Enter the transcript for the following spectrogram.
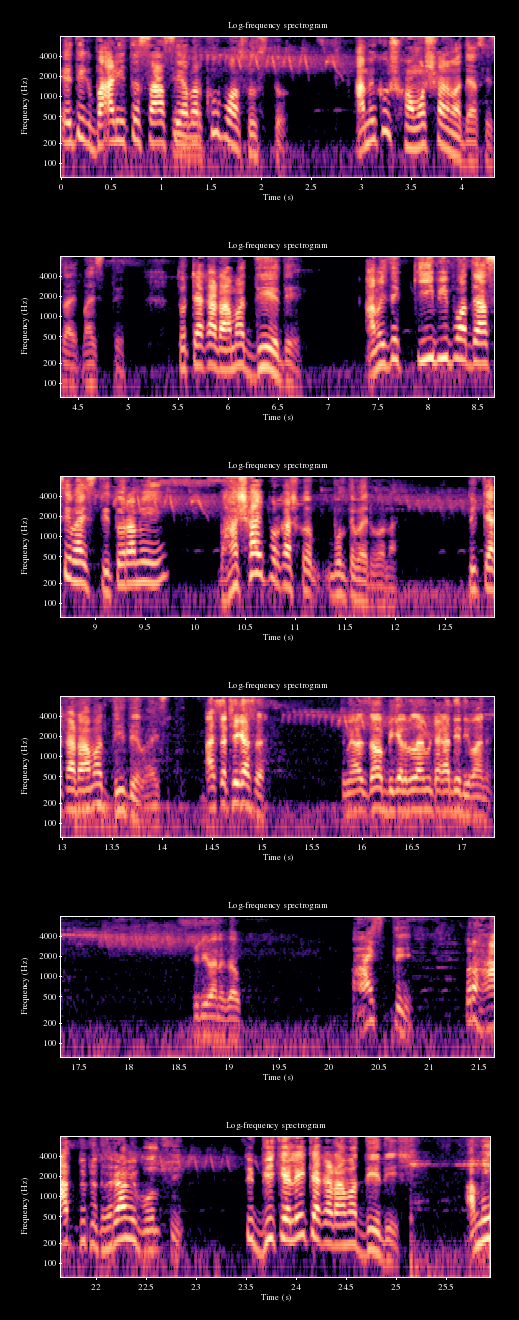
এদিক বাড়ি তো চাষি আবার খুব অসুস্থ। আমি খুব সমস্যার মধ্যে আছি চাই ভাইস্তে। তোর টাকাটা আমার দিয়ে দে। আমি যে কি বিপদে আছি ভাইস্তি তোর আমি ভাষায় প্রকাশ কর- বলতে পারব না। তুই টাকাটা আমার দিয়ে দে ভাইস্তি। আচ্ছা ঠিক আছে। তুমি আজ যাও বিকেলবেলা আমি টাকা দিয়ে দিবানে। দিয়ে দিবানে যাও। ভাইস্তে তোর হাত দুটো ধরে আমি বলছি তুই বিকেলেই টাকাটা আমার দিয়ে দিস। আমি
